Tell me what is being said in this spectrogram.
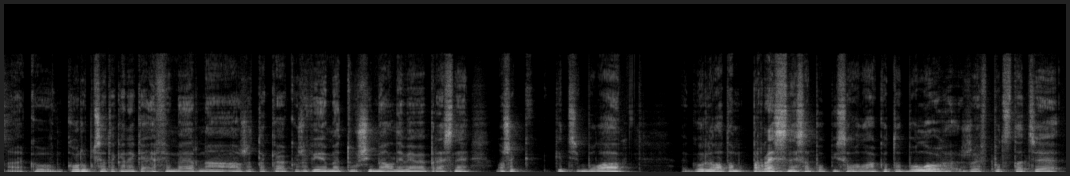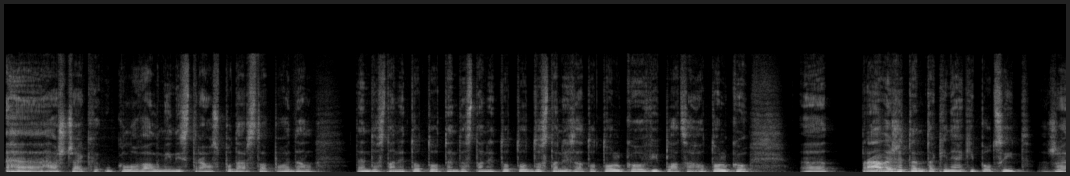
ako korupcia taká nejaká efemérna a že taká, akože vieme, tušíme, ale nevieme presne. No však keď bola Gorila, tam presne sa popisovalo, ako to bolo, že v podstate eh, Haščák ukoloval ministra hospodárstva, povedal, ten dostane toto, ten dostane toto, dostane za to toľko, vypláca ho toľko. Eh, práve, že ten taký nejaký pocit, že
